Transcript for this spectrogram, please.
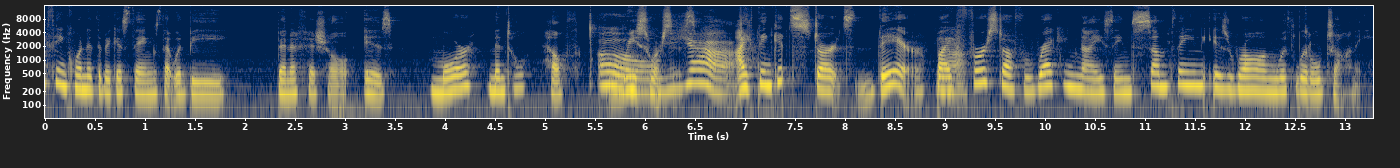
think one of the biggest things that would be beneficial is more mental health Oh, resources. yeah. I think it starts there by Yeah. first off recognizing something is wrong with little Johnny.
